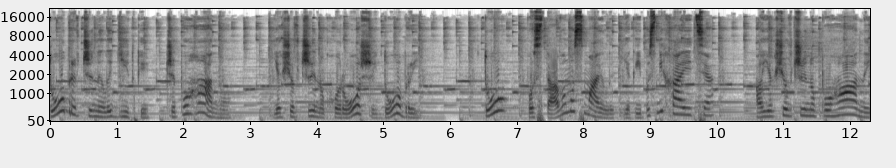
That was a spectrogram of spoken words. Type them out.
добре вчинили дітки чи погано. Якщо вчинок хороший, добрий, то поставимо смайлик, який посміхається. А якщо вчинок поганий,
